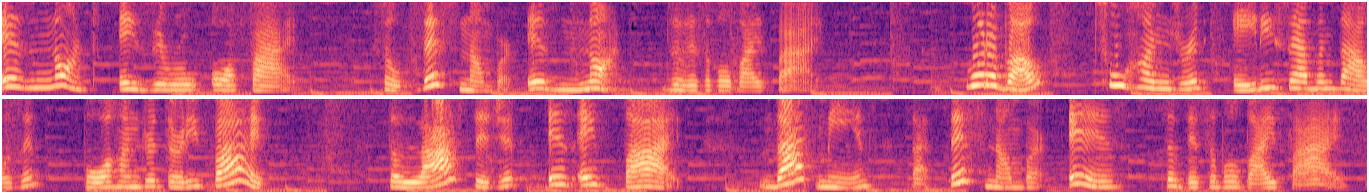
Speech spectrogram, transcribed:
is not a 0 or 5. So this number is not divisible by 5. What about 287,435? The last digit is a 5. That means that this number is divisible by 5.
